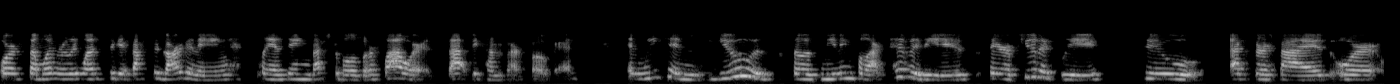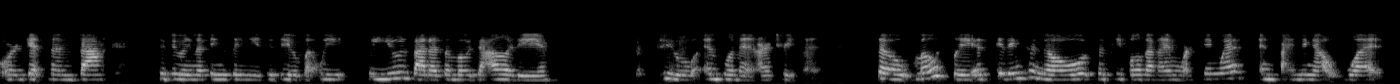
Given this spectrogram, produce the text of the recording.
Or if someone really wants to get back to gardening, planting vegetables or flowers, that becomes our focus. And we can use those meaningful activities therapeutically to exercise or or get them back to doing the things they need to do. But we we use that as a modality to implement our treatment. So mostly it's getting to know the people that I'm working with and finding out what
